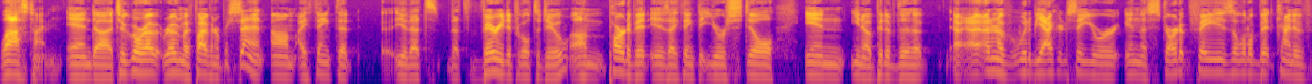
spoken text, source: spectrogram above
last time. And uh, to grow revenue by 500 percent, um, I think that yeah, that's that's very difficult to do. Um, part of it is I think that you're still in you know a bit of the I, I, don't know would it be accurate to say you were in the startup phase a little bit, kind of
